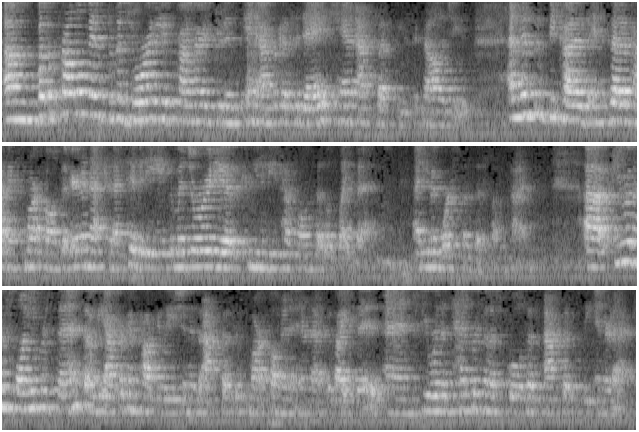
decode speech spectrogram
Um, but the problem is the majority of primary students in Africa today can't access these technologies. And this is because instead of having smartphones or internet connectivity, the majority of communities have phones that look like this, and even worse than this sometimes. Uh, fewer than 20% of the African population has access to smartphone and internet devices, and fewer than 10% of schools has access to the internet.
